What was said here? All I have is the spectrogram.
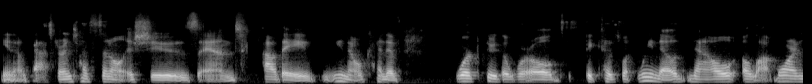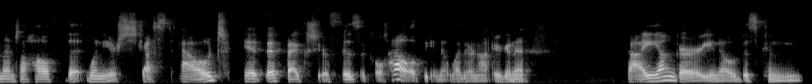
you know gastrointestinal issues and how they you know kind of work through the world because what we know now a lot more in mental health that when you're stressed out it affects your physical health you know whether or not you're going to die younger you know this can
